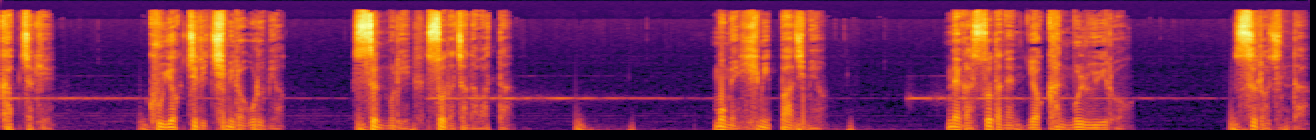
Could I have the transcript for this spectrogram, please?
갑자기 구역질이 치밀어 오르며 쓴물이 쏟아져 나왔다. 몸에 힘이 빠지며 내가 쏟아낸 역한 물 위로 쓰러진다.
